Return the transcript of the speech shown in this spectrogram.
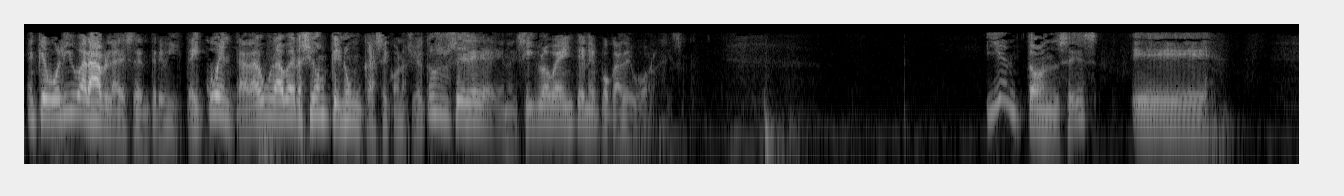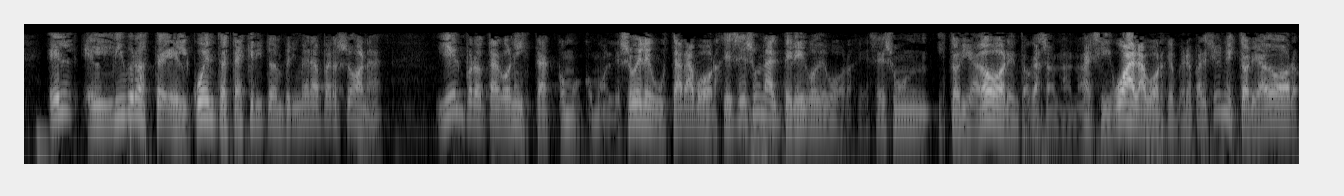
en que Bolívar habla de esa entrevista y cuenta, da una versión que nunca se conoció. Esto sucede en el siglo XX, en época de Borges. Y entonces, eh, el libro, el cuento está escrito en primera persona, y el protagonista, como, como le suele gustar a Borges, es un alter ego de Borges, es un historiador, en todo caso no, no es igual a Borges, pero pareció un historiador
